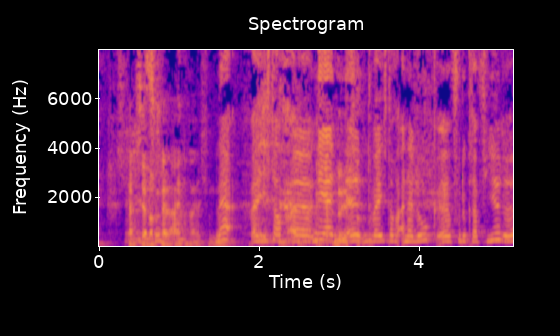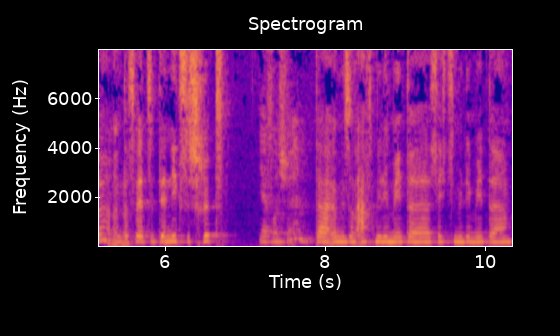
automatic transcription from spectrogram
Kannst ja noch schnell einreichen. Ja, weil ich doch, äh, nee, äh, weil ich doch analog äh, fotografiere mhm. und das wäre jetzt der nächste Schritt. Ja, voll schön. Da irgendwie so ein 8 mm, 16 mm. Ja,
